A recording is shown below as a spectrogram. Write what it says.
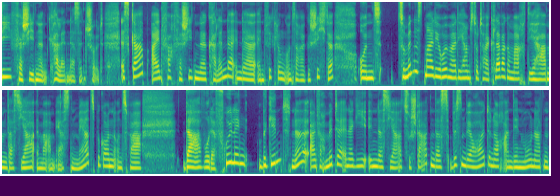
die verschiedenen Kalender sind schuld. Es gab einfach verschiedene Kalender in der Entwicklung unserer Geschichte und Zumindest mal die Römer, die haben es total clever gemacht. Die haben das Jahr immer am 1. März begonnen und zwar da, wo der Frühling beginnt, ne, einfach mit der Energie in das Jahr zu starten. Das wissen wir heute noch an den Monaten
